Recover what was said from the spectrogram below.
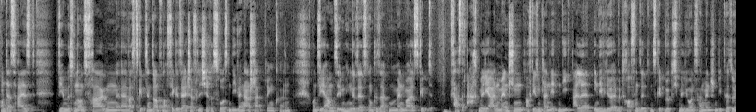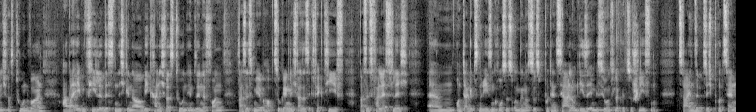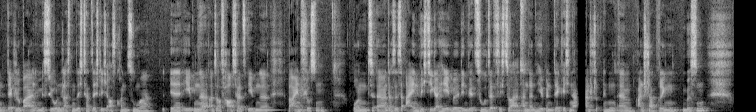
Und das heißt, wir müssen uns fragen, äh, was gibt es denn sonst noch für gesellschaftliche Ressourcen, die wir in Anschlag bringen können? Und wir haben uns eben hingesetzt und gesagt, Moment mal, es gibt fast acht Milliarden Menschen auf diesem Planeten, die alle individuell betroffen sind. Und es gibt wirklich Millionen von Menschen, die persönlich was tun wollen. Aber eben viele wissen nicht genau, wie kann ich was tun im Sinne von, was ist mir überhaupt zugänglich, was ist effektiv, was ist verlässlich. Ähm, und da gibt es ein riesengroßes ungenutztes Potenzial, um diese Emissionslücke zu schließen. 72 Prozent der globalen Emissionen lassen sich tatsächlich auf Konsumerebene, also auf Haushaltsebene beeinflussen. Und äh, das ist ein wichtiger Hebel, den wir zusätzlich zu allen anderen Hebeln, denke ich, in, Anschlag, in ähm, Anschlag bringen müssen.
